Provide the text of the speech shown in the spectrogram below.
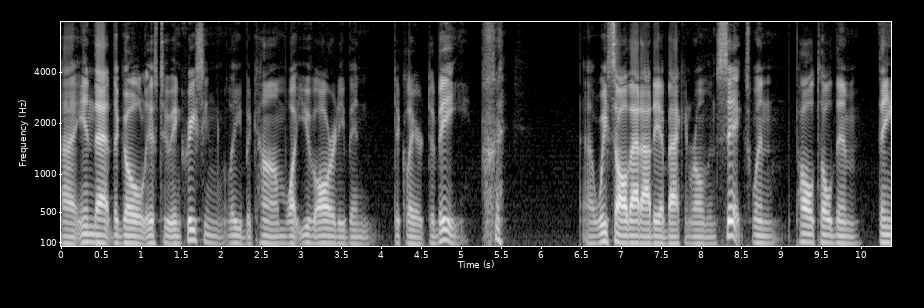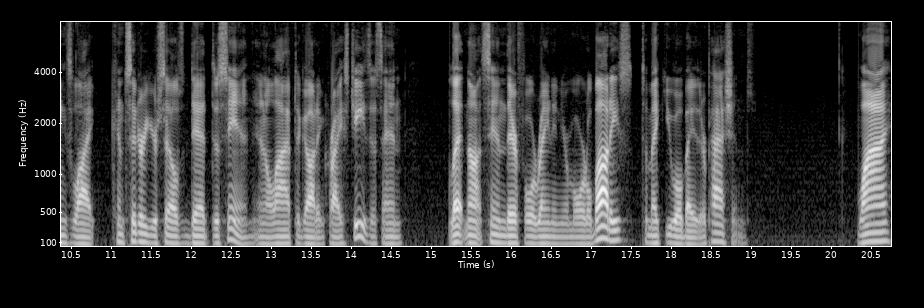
uh, in that the goal is to increasingly become what you've already been declared to be. uh, we saw that idea back in Romans 6 when Paul told them things like, Consider yourselves dead to sin and alive to God in Christ Jesus, and let not sin therefore reign in your mortal bodies to make you obey their passions. Why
